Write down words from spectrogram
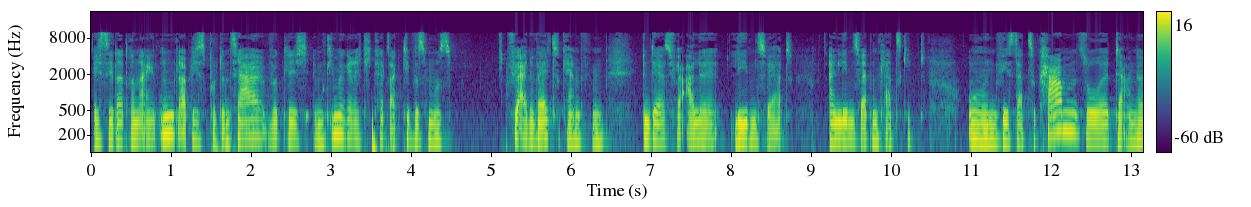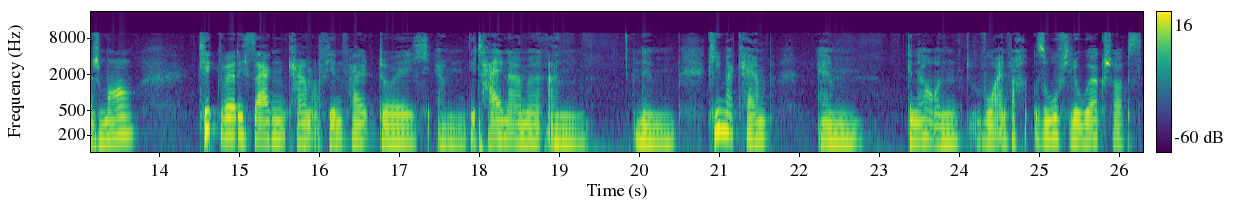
ich sehe da drin ein unglaubliches Potenzial, wirklich im Klimagerechtigkeitsaktivismus für eine Welt zu kämpfen, in der es für alle lebenswert, einen lebenswerten Platz gibt. Und wie es dazu kam, so der Engagement, Kick, würde ich sagen, kam auf jeden Fall durch ähm, die Teilnahme an einem Klimacamp, ähm, genau, und wo einfach so viele Workshops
